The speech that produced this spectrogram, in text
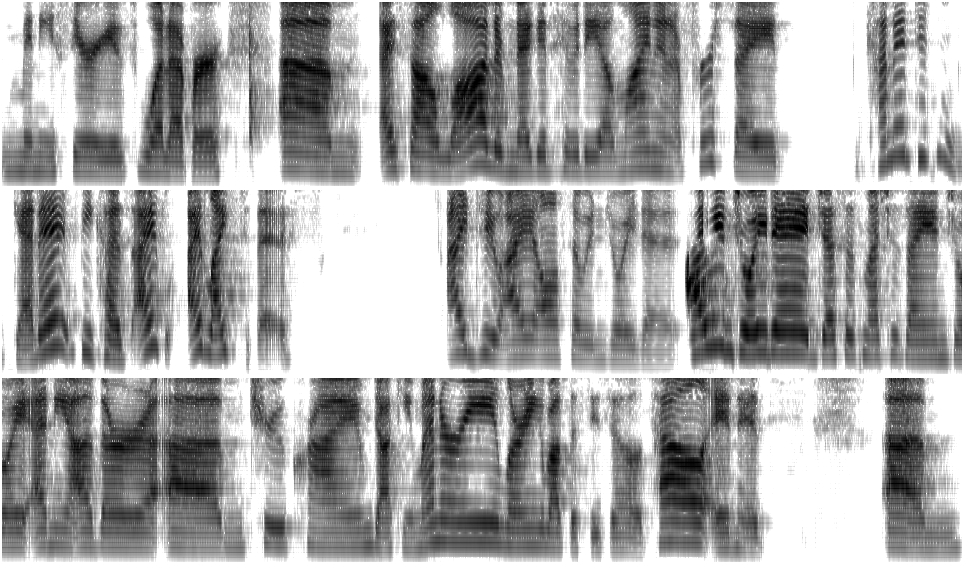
mini series whatever um i saw a lot of negativity online and at first i kind of didn't get it because i i liked this I do. I also enjoyed it. I enjoyed it just as much as I enjoy any other um, true crime documentary, learning about the Cecil Hotel and its um,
